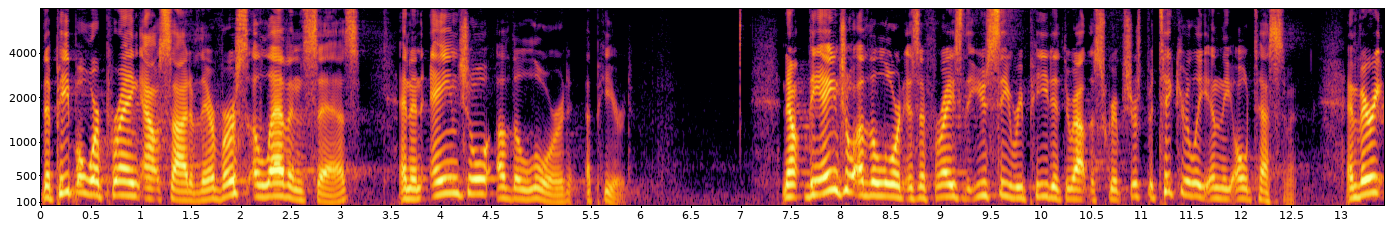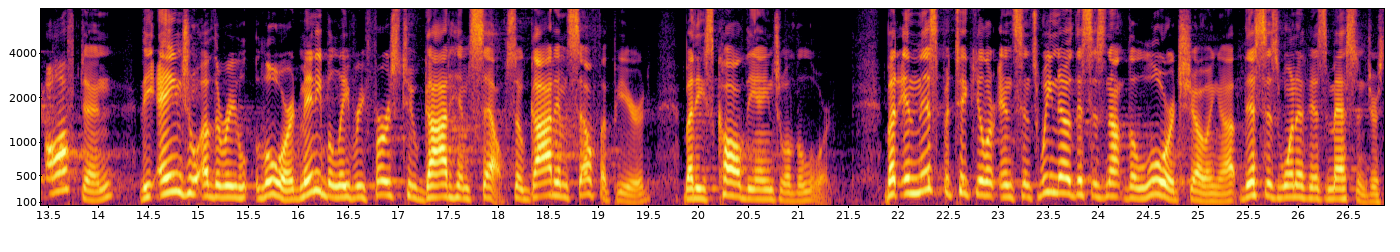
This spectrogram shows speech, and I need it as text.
The people were praying outside of there. Verse 11 says, And an angel of the Lord appeared. Now, the angel of the Lord is a phrase that you see repeated throughout the scriptures, particularly in the Old Testament. And very often, the angel of the re- Lord, many believe, refers to God Himself. So God Himself appeared, but He's called the angel of the Lord. But in this particular instance, we know this is not the Lord showing up. This is one of His messengers.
